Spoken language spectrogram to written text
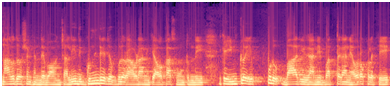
నాగదోషం కిందే భావించాలి. ఇది గుండె జబ్బులు రావడానికి అవకాశం ఉంటుంది. ఇక ఇంట్లో ఎప్పుడు భార్య కానీ భర్త కానీ ఎవరొకరికి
